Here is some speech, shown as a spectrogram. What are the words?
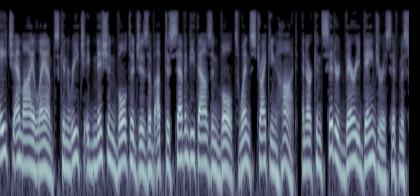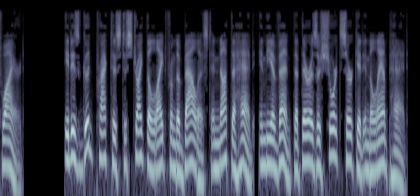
HMI lamps can reach ignition voltages of up to 70,000 volts when striking hot, and are considered very dangerous if miswired. It is good practice to strike the light from the ballast and not the head, in the event that there is a short circuit in the lamp head.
